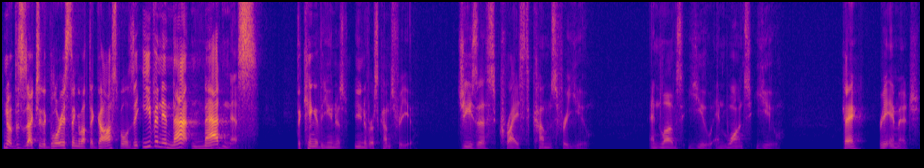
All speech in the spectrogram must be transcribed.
you know, this is actually the glorious thing about the gospel is that even in that madness, the King of the universe comes for you. Jesus Christ comes for you and loves you and wants you. Okay? Reimage.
